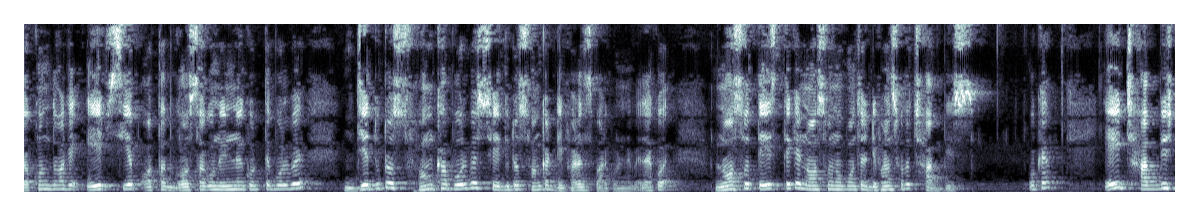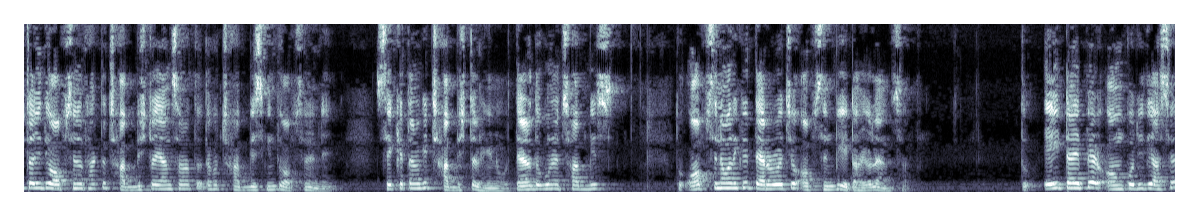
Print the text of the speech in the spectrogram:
যখন তোমাকে এইচ সিএফ অর্থাৎ গসাগু নির্ণয় করতে বলবে, যে দুটো সংখ্যা বলবে, সেই দুটো সংখ্যার ডিফারেন্স বার করে নেবে। দেখো, নশো তেইশ থেকে নশো উনপঞ্চাশ ডিফারেন্স কত? ছাব্বিশ। ওকে এই ছাব্বিশটা যদি অপশানে থাকতো, ছাব্বিশটাই অ্যান্সার হতো। দেখো, ছাব্বিশ কিন্তু অপশানে নেই। সেক্ষেত্রে আমাকে ছাব্বিশটা ভেঙে নেব? তেরো দুগুণে ছাব্বিশ। তো অপশানে আমাদের তেরো রয়েছে অপশান বি এটা হয়ে গেলো অ্যান্সার তো এই টাইপের অঙ্ক যদি আসে,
